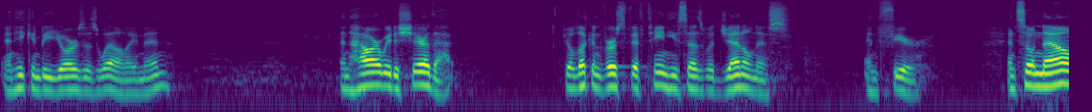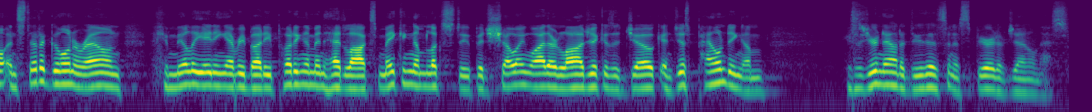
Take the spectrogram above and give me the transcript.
And He can be yours as well. Amen? And how are we to share that? If you'll look in verse 15, he says, with gentleness and fear. And so now, instead of going around humiliating everybody, putting them in headlocks, making them look stupid, showing why their logic is a joke, and just pounding them, he says, You're now to do this in a spirit of gentleness.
